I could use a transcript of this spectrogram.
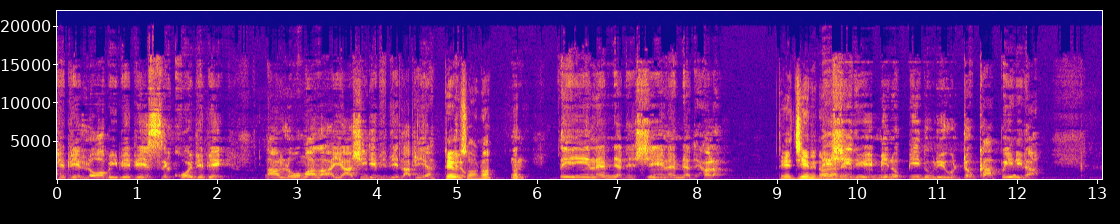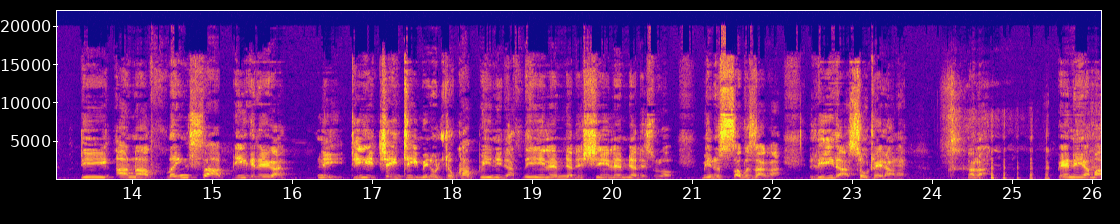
ဖြစ်ဖြစ်လော်ဘီဖြစ်ဖြစ်စစ်ခွေးဖြစ်ဖြစ် ငါလုံးမလားအရာရှိတွေဖြစ်ဖြစ်လာဖြီဟမ်တဲ့ကိုဆော်နော်ဟမ်သိရင်လည်းမြတ်တယ်ရှင်ရင်လည်းမြတ်တယ်ဟုတ်လားတကယ်ဂျင်းနေတော့လက်ဒါရှိတဲ့သေးရင်မင်းတို့ပြည်သူတွေကိုဒုက္ခပေးနေတာဒီအာနာသိမ့်စပြီးကလေးကနေဒီအချိန်ထိမင်းတို့ဒုက္ခပေးနေတာသိရင်လည်းမြတ်တယ်ရှင်ရင်လည်းမြတ်တယ်ဆိုတော့မင်းတို့စောက်ပါစကလီးတာဆုတ်ထွဲထားလိုက်ဟုတ်လားဘယ်နေရာမှာ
